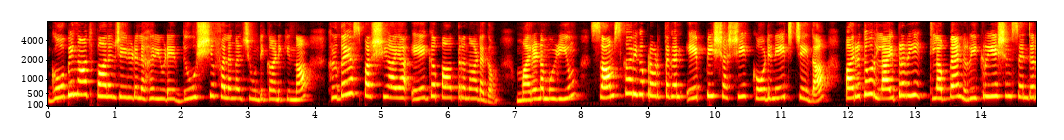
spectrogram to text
ഗോപിനാഥ് പാലഞ്ചേരിയുടെ ലഹരിയുടെ ദൂഷ്യഫലങ്ങൾ ചൂണ്ടിക്കാണിക്കുന്ന ഹൃദയസ്പർശിയായ ഏകപാത്ര നാടകം മരണമൊഴിയും സാംസ്കാരിക പ്രവർത്തകൻ എ പി ശശി കോർഡിനേറ്റ് ചെയ്ത Paruthur library club and recreation centre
